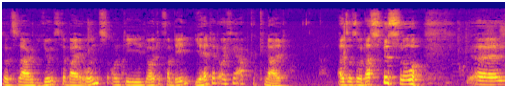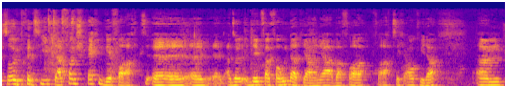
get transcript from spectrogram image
sozusagen die Jüngste bei uns und die Leute von denen, ihr hättet euch hier abgeknallt. Also so, das ist so, äh, so im Prinzip, davon sprechen wir vor acht, äh, äh, also in dem Fall vor 100 Jahren, ja, aber vor, vor 80 auch wieder. Ähm,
